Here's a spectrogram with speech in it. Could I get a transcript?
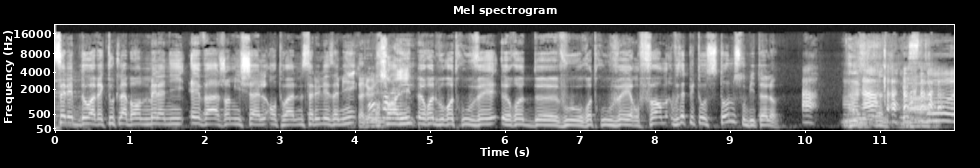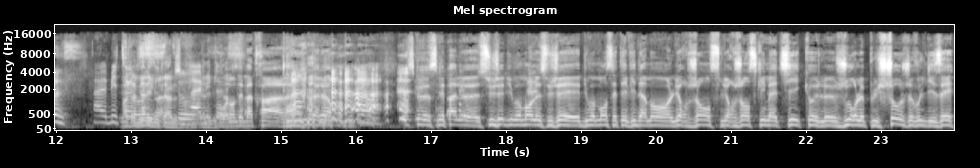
C'est l'hebdo avec toute la bande, Mélanie, Eva, Jean-Michel, Antoine. Salut les amis. Salut. Bonsoir Ali. Heureux de vous retrouver, heureux de vous retrouver en forme. Vous êtes plutôt Stones ou Beatles? Ah, voilà, les Stones. Ah, Moi j'aime bien les Beatles. Ouais, Les Beatles. On en débattra euh, tout à l'heure, parce que ce n'est pas le sujet du moment. Le sujet du moment, c'est évidemment l'urgence, l'urgence climatique, le jour le plus chaud, je vous le disais,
